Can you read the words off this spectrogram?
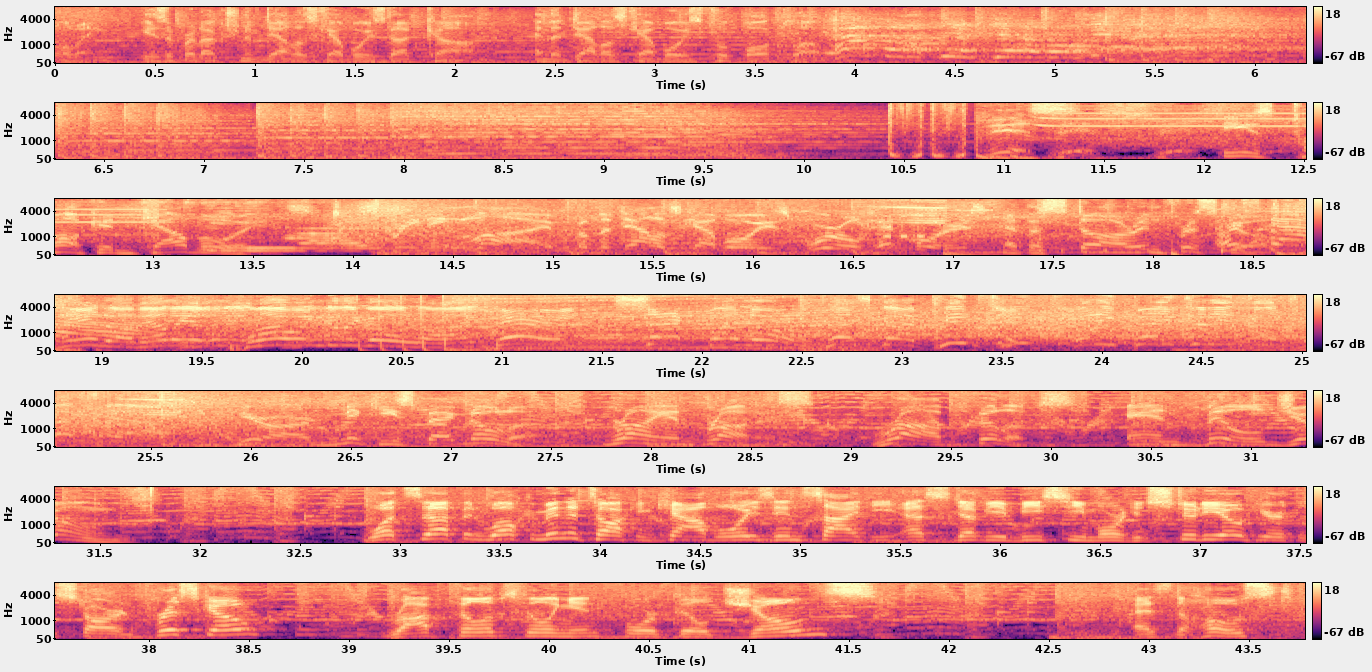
following is a production of DallasCowboys.com and the Dallas Cowboys Football Club. How about them Cowboys? This is Talking Cowboys. Streaming live from the Dallas Cowboys World Headquarters at the Star in Frisco. Handoff, Elliott plowing to the goal line. Barry, sacked by Lawrence. Prescott keeps it, and he bangs it in for the touchdown. Here are Mickey Spagnola, Brian Broaddus, Rob Phillips, and Bill Jones. What's up, and welcome into Talking Cowboys inside the SWBC Mortgage Studio here at the Star in Frisco. Rob Phillips filling in for Bill Jones as the host.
